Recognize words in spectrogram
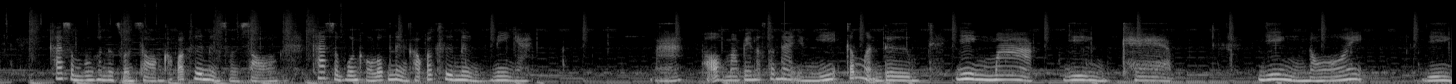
8ค่าสมบูรณ์ของ1ส่วน2เขาก็คือ1ส่วน2ค่าสมบูรณ์ของลบ1เขาก็คือ 1 นี่ไง นะพอออกมาเป็นลักษณะอย่างนี้ก็เหมือนเดิม ยิ่งมาก ยิ่งแคบ ยิ่งน้อย ยิ่ง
